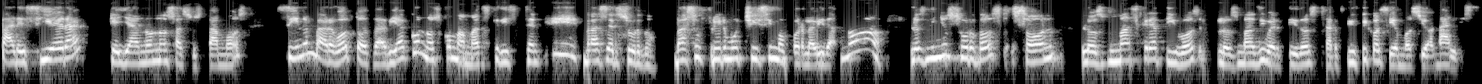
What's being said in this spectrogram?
Pareciera que ya no nos asustamos, sin embargo, todavía conozco mamás que dicen, ¡Ah! va a ser zurdo, va a sufrir muchísimo por la vida. No, los niños zurdos son los más creativos, los más divertidos, artísticos y emocionales.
